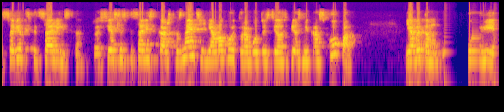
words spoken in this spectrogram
совет специалиста. То есть если специалист скажет, вы знаете, я могу эту работу сделать без микроскопа, я в этом уверен,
